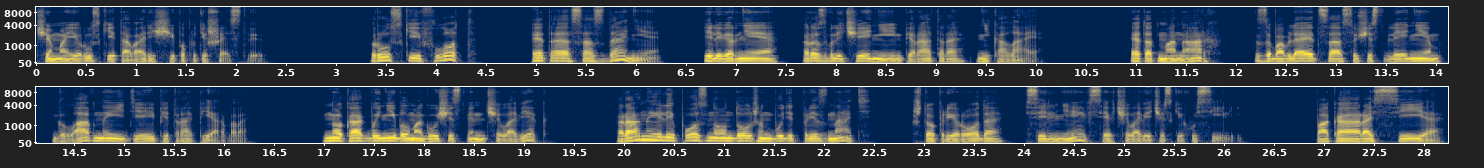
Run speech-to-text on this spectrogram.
чем мои русские товарищи по путешествию. Русский флот — это создание, или вернее, развлечение императора Николая. Этот монарх забавляется осуществлением главной идеи Петра I. Но как бы ни был могущественный человек, рано или поздно он должен будет признать, что природа сильнее всех человеческих усилий. Пока Россия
